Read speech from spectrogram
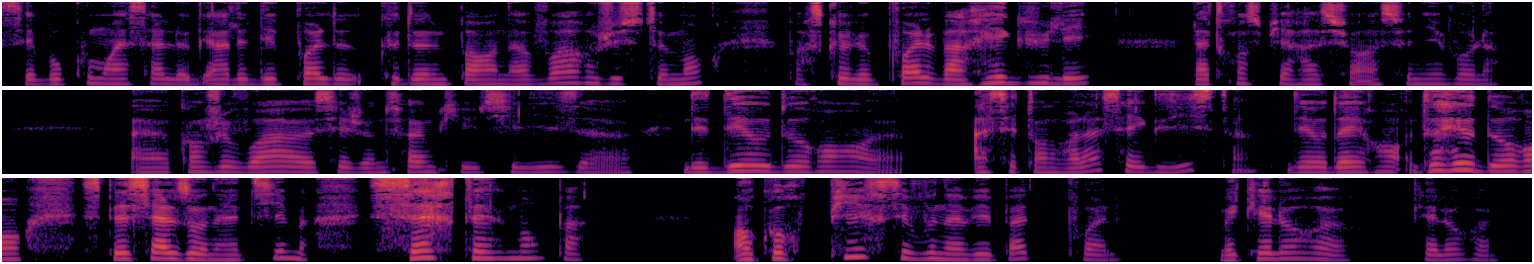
c'est beaucoup moins sale de garder des poils que de ne pas en avoir, justement, parce que le poil va réguler la transpiration à ce niveau-là. Euh, quand je vois euh, ces jeunes femmes qui utilisent euh, des déodorants à cet endroit-là, ça existe, hein, déodorant, déodorant spécial zone intime, certainement pas. Encore pire si vous n'avez pas de poils. Mais quelle horreur, quelle horreur.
